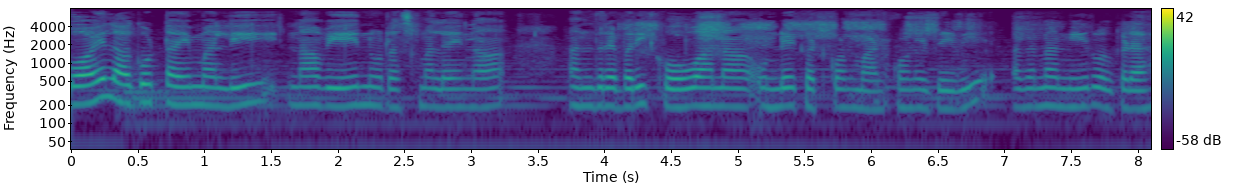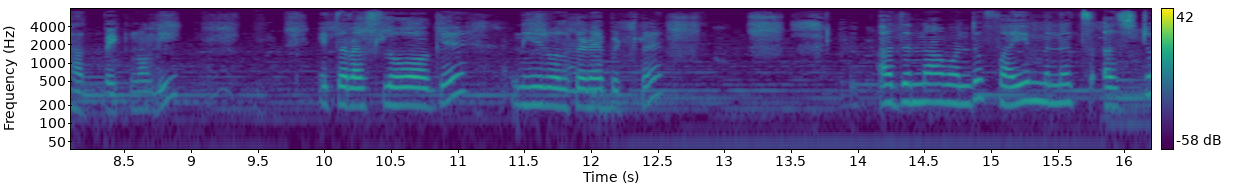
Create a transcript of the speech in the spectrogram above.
ಬಾಯ್ಲ್ ಆಗೋ ಟೈಮಲ್ಲಿ ನಾವೇನು ರಸಮಲೈನ ಅಂದರೆ ಬರೀ ಕೋವಾನ ಉಂಡೆ ಕಟ್ಕೊಂಡು ಮಾಡ್ಕೊಂಡಿದ್ದೀವಿ, ಅದನ್ನು ನೀರು ಒಳಗಡೆ ಹಾಕ್ಬೇಕು ನೋಡಿ. ಈ ಥರ ಸ್ಲೋ ಆಗಿ ನೀರು ಒಳಗಡೆ ಬಿಟ್ಟರೆ ಅದನ್ನು ಒಂದು ಫೈವ್ ಮಿನಿಟ್ಸ್ ಅಷ್ಟು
